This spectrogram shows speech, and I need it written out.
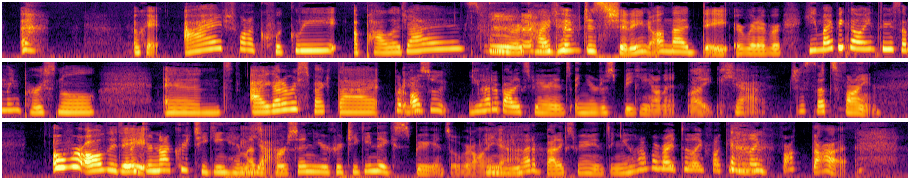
okay, I just want to quickly apologize for kind of just shitting on that date or whatever. He might be going through something personal, and I gotta respect that. But And- also, you had a bad experience and you're just speaking on it. Like, yeah, just that's fine. overall the Like, date. you're not critiquing him as Yeah. a person, you're critiquing the experience overall. And Yeah. you had a bad experience and you have a right to, like, fucking be like, fuck that.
